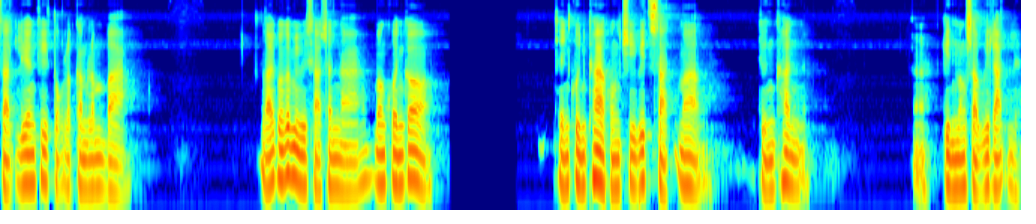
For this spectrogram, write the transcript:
สัตว์เลี้ยงที่ตกระกรรมลำบาก หลายคนก็มีศาสนา บางคนก็เเห็นคุณค่าของชีวิตสัตว์มาก ถึงขั้นกินมังสวิรัตเลย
